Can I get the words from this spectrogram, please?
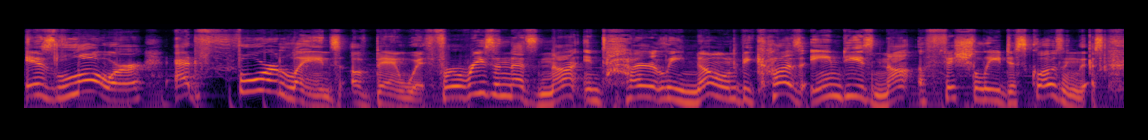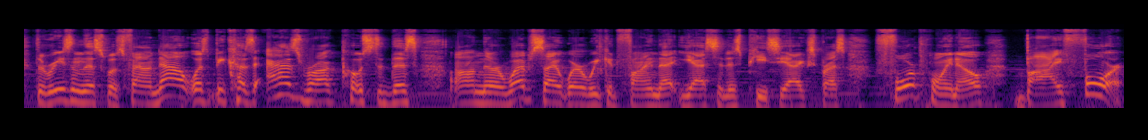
is lower at four lanes of bandwidth for a reason that's not entirely known because AMD is not officially disclosing this. The reason this was found out was because ASRock posted this on their website where we could find that yes, it is PCI Express 4.0 by 4.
